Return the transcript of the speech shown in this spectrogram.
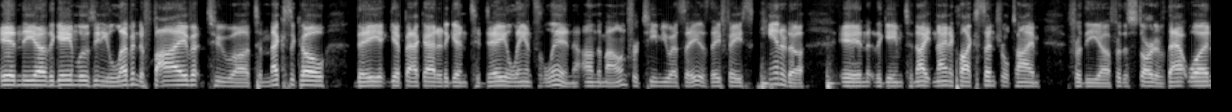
in the uh, the game, losing eleven to five to uh, to Mexico. They get back at it again today. Lance Lynn on the mound for Team USA as they face Canada in the game tonight, nine o'clock Central Time for the uh, for the start of that one.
